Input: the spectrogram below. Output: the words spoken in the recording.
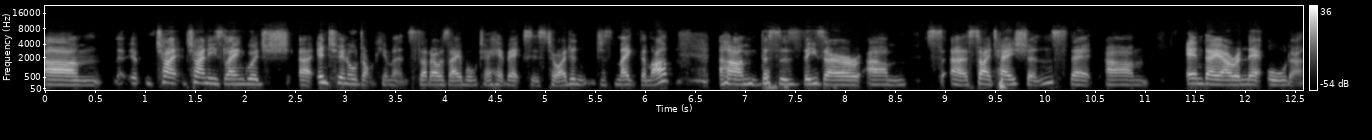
um, Chi- Chinese language uh, internal documents that I was able to have access to. I didn't just make them up. Um, this is these are um, uh, citations that, um, and they are in that order.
